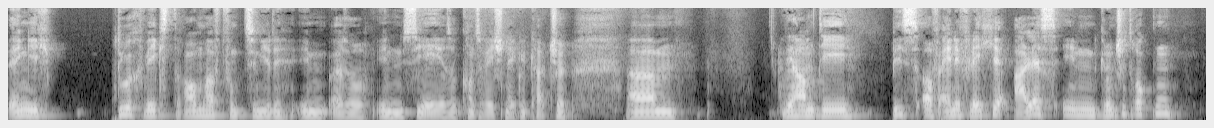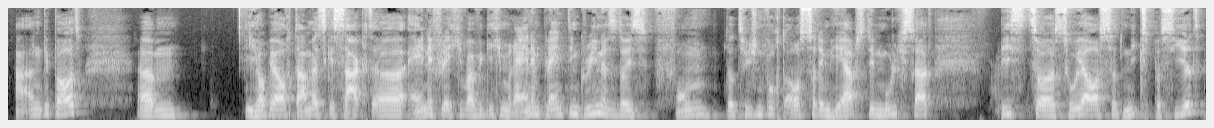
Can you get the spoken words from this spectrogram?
eigentlich durchwegs traumhaft funktioniert im, also in CA, also Conservation Agriculture. Ähm, wir haben die bis auf eine Fläche alles in Grünscheltrocken angebaut. Ähm, ich habe ja auch damals gesagt, äh, eine Fläche war wirklich im reinen Planting Green, also da ist von der Zwischenfrucht Aussaat im Herbst in Mulchsaat bis zur Soja-Aussaat nichts passiert,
